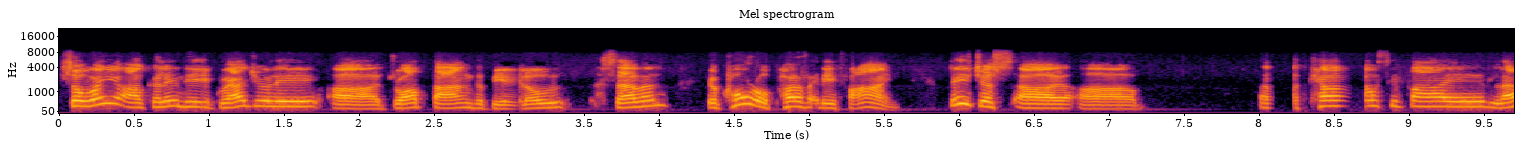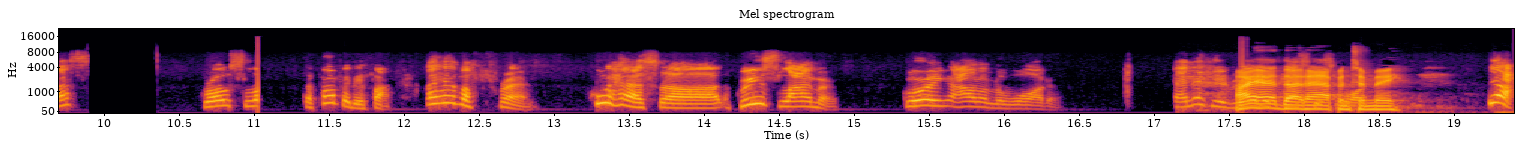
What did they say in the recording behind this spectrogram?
So when your alkalinity gradually uh, drop down to below seven, your coral perfectly fine. They just uh, uh, calcify less, grow slow. They're perfectly fine. I have a friend who has uh, green slimer growing out of the water. And then he really I had that happen to me. Yeah.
